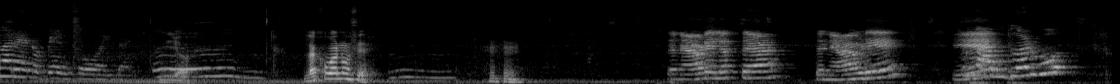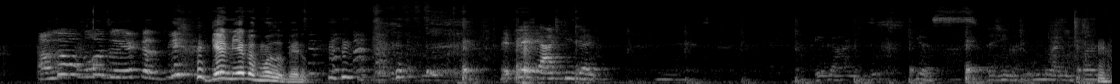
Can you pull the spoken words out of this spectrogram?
વારે એનો પેન ખોવાઈ જાય લ્યો. લખવાનું છે તને આવડે લખતા તને આવડે એ આવું દોડવું આમ તો મોજું એક જ પી કેમ એક જ મોઢું પહેરું? એટલે આખી જાય. Thank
